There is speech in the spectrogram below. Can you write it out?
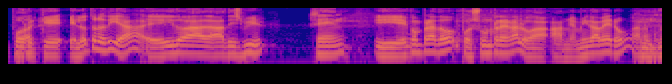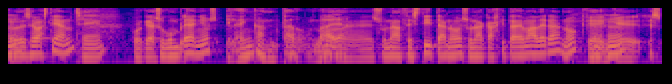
Porque el otro día he ido a, a Disbir Sí, y he comprado pues un regalo a, a mi amiga Vero, a la mujer de Sebastián, sí. porque era su cumpleaños y le ha encantado. ¿no? Vaya. Es una cestita, ¿no? Es una cajita de madera, ¿no? Que, es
